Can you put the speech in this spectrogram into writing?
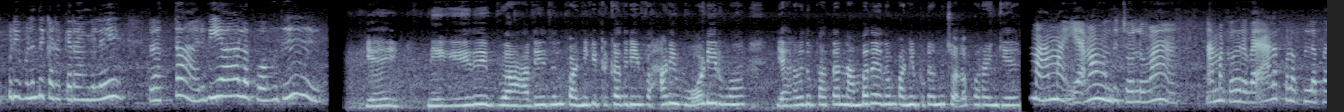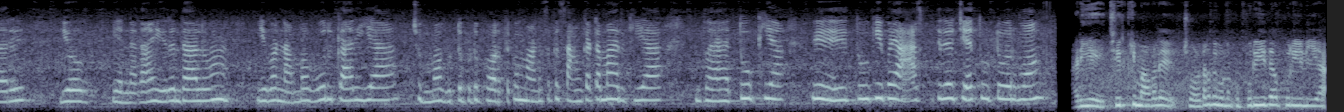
இப்படி விழுந்து கிடக்குறாங்களே. ரத்தம் அருவியால போகுது. ஏய் நீ இது அது இதுன்னு பண்ணிக்கிட்டு இருக்காது நீ வாடி ஓடிடுவோம் யாராவது பார்த்தா நம்ம தான் எதுவும் பண்ணிவிட்டோம்னு சொல்ல போறாங்க. மாமா ஏன்னா வந்து சொல்லுவான். நமக்கு ஒரு வேலை குழப்பில்ல பாரு. யோ என்னதான் இருந்தாலும் இவன் நம்ம ஊருக்காரியா? சும்மா விட்டு விட்டு போறதுக்கு மனசுக்கு சங்கட்டமா இருக்கியா? தூக்கியா? தூக்கி போய் ஆஸ்பத்திரியில சேர்த்து விட்டு வருவோம் அடியே சிரிக்கி மாவளே சொல்றது உனக்கு புரியுதா புரியலையா?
